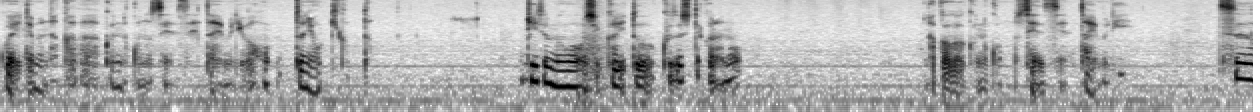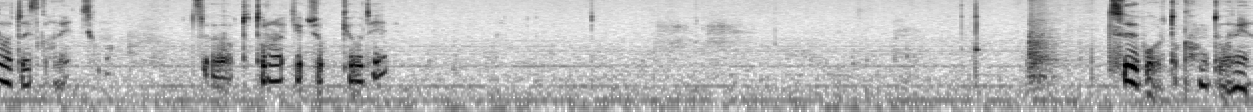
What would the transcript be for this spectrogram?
これでも中川君のこの先生タイムリーは本当に大きかった。リズムをしっかりと崩してからの中川君のこの先生タイムリー。ツーアウトですからね。しかもツーアウト取られてる状況で。ツーボールとカウントはね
